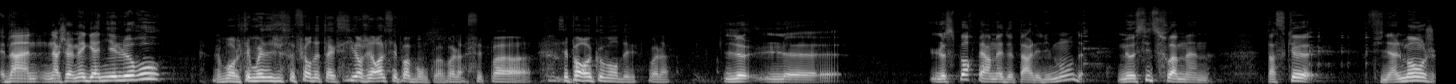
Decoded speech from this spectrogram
eh ben, n'a jamais gagné l'euro. Mais bon, le témoignage du chauffeur de taxi, en général, c'est pas bon, quoi. Voilà, c'est pas, c'est pas recommandé. Voilà. Le, le, le sport permet de parler du monde, mais aussi de soi-même. Parce que finalement, je,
